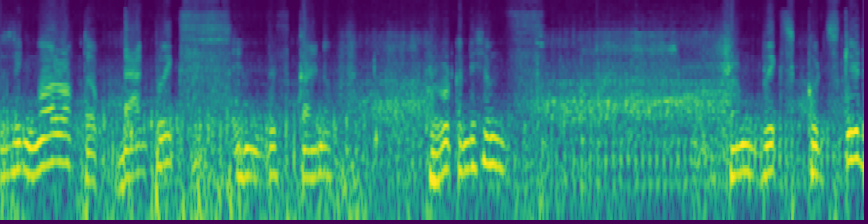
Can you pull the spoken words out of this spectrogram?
Using more of the back brakes in this kind of road conditions. Front brakes could skid.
